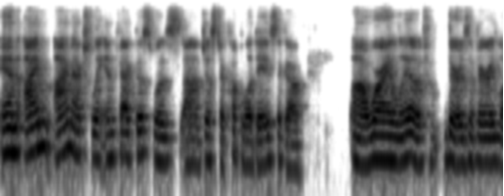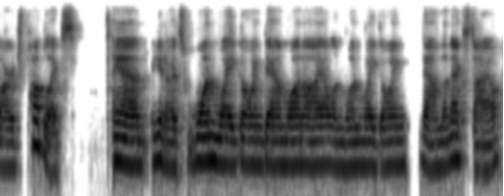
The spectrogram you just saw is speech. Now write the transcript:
And I'm I'm actually, in fact, this was uh, just a couple of days ago. Uh, where I live, there is a very large Publix, and you know it's one way going down one aisle and one way going down the next aisle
